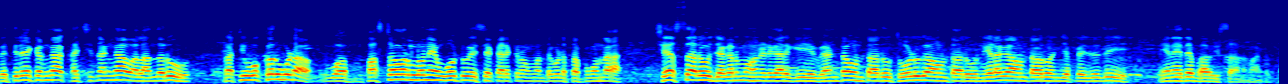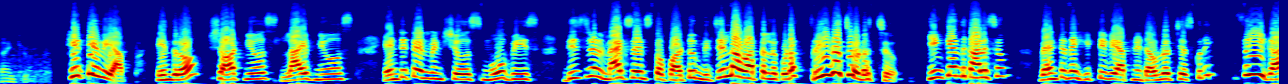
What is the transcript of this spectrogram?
వ్యతిరేకంగా ఖచ్చితంగా వాళ్ళందరూ ప్రతి ఒక్కరు కూడా ఫస్ట్ అవర్లోనే ఓటు వేసే కార్యక్రమం అంతా కూడా తప్పకుండా చేస్తారు. జగన్మోహన్ రెడ్డి గారికి వెంట ఉంటారు తోడుగా ఉంటారు నీడగా ఉంటారు అని చెప్పేసి నేనైతే భావిస్తాను అనమాట thank you Hit TV app. ఇందులో short news live news entertainment shows movies digital మ్యాగజైన్స్తో పాటు మీ జిల్లా వార్తలను కూడా ఫ్రీగా చూడొచ్చు. ఇంకెందుకు ఆలస్యం? వెంటనే హిట్ టీవీ యాప్ని డౌన్లోడ్ చేసుకుని ఫ్రీగా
